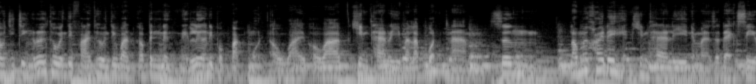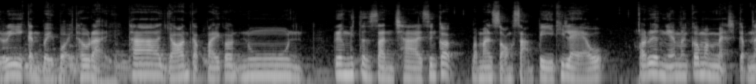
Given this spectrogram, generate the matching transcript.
เอาจริง ๆ เรื่อง 25 21 ก็เป็นหนึ่งในเรื่องที่ผมปักหมุดเอาไว้ เพราะว่าคิมแทรีมารับบทนำซึ่งเราไม่ค่อยได้เห็นคิมแทรีเนี่ยมาแสดงซีรีส์กันบ่อยๆ เท่าไหร่ ถ้าย้อนกลับไปก็นู่น เรื่องมิสเตอร์ซันชายซึ่งก็ประมาณ 2-3 ปีที่แล้ว เพราะเรื่องนี้มันก็มาแมทช์กับน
